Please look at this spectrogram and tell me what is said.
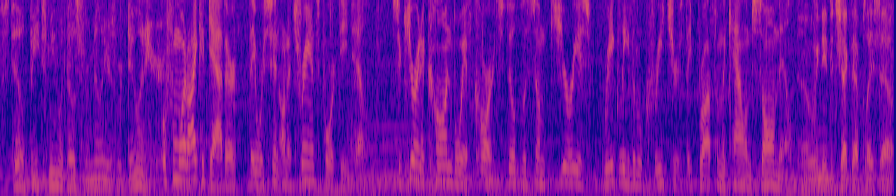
Still beats me what those familiars were doing here. Well, from what I could gather, they were sent on a transport detail, securing a convoy of carts filled with some curious, wriggly little creatures they brought from McCallum sawmill. Uh, we need to check that place out.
